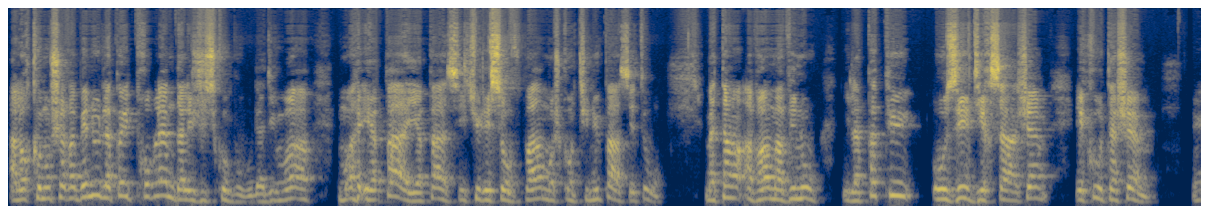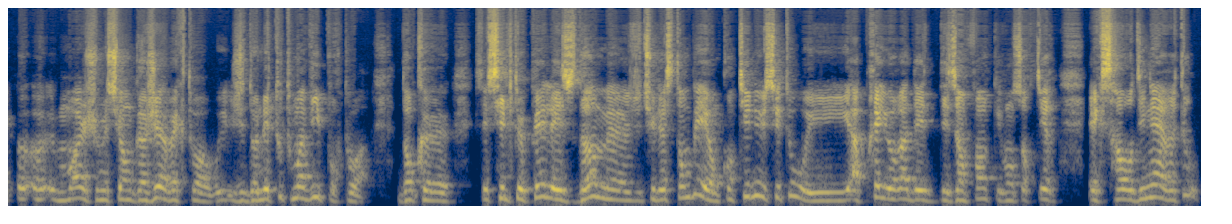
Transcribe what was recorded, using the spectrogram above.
Alors que mon cher Rabbeinu, il n'a pas eu de problème d'aller jusqu'au bout. Il a dit, moi, moi, il n'y a pas, il y a pas, si tu les sauves pas, moi, je continue pas, c'est tout. Maintenant, Abraham Avinu, il n'a pas pu oser dire ça à Hachem. Écoute, Hachem, moi, je me suis engagé avec toi. Oui, j'ai donné toute ma vie pour toi. Donc, euh, s'il te plaît, les hommes, tu laisses tomber. On continue, c'est tout. Et après, il y aura des, des, enfants qui vont sortir extraordinaires et tout.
